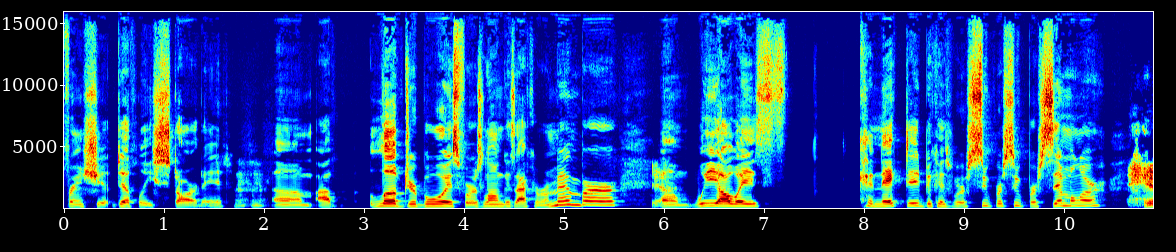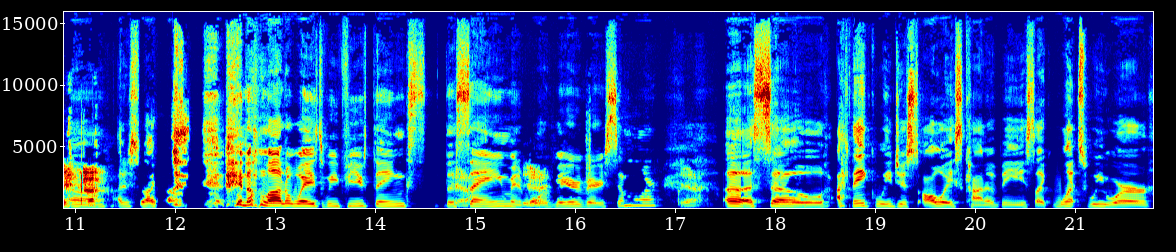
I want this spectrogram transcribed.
friendship definitely started. hmm Um, I've loved your boys for as long as I can remember. yeah, Um, we always connected because we're super, super similar. Yeah, Um, I just feel like in a lot of ways we view things the yeah, same and yeah, we're very, very similar. yeah. Uh, so I think we just always kind of be, it's like once we were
